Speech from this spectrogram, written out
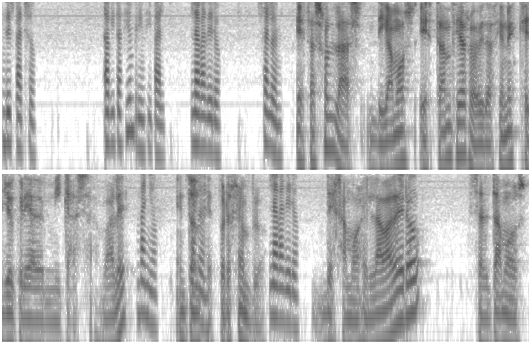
Despacho. Habitación principal. Lavadero. Salón. Estas son las, digamos, estancias o habitaciones que yo he creado en mi casa, ¿vale? Baño. Entonces, salón, por ejemplo, Lavadero. dejamos el lavadero, saltamos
